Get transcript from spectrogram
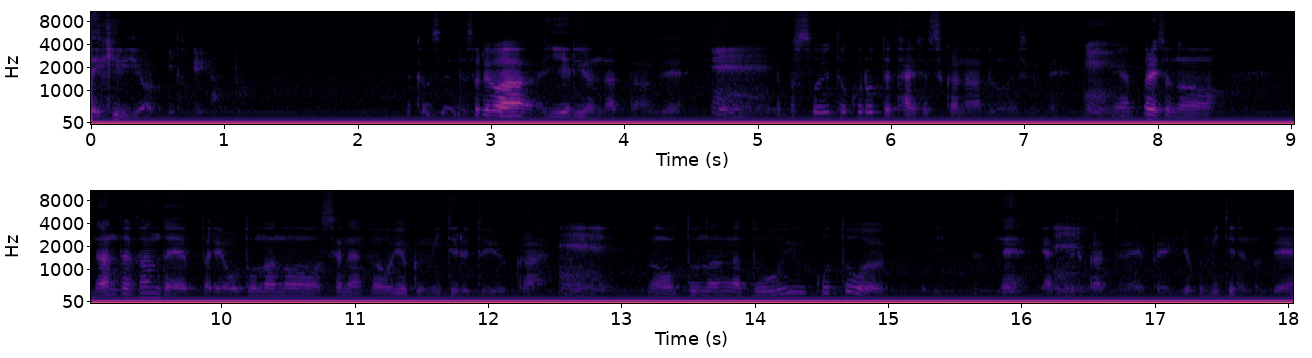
できるよと。それは言えるようになったので、やっぱそういうところって大切かなと思うんですよね。やっぱりそのなんだかんだやっぱり大人の背中をよく見てるというか、まあ、大人がどういうことを、ね、やってるかっていうのはやっぱりよく見てるので、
